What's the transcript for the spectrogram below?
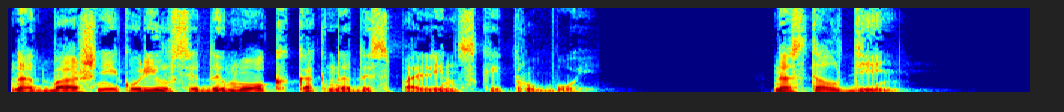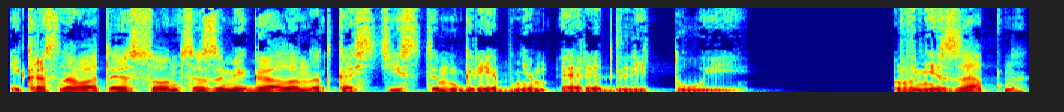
Над башней курился дымок, как над исполинской трубой. Настал день и красноватое солнце замигало над костистым гребнем Эредлитуи. Внезапно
